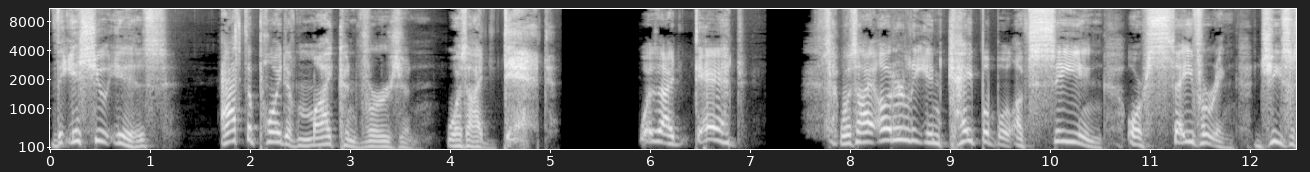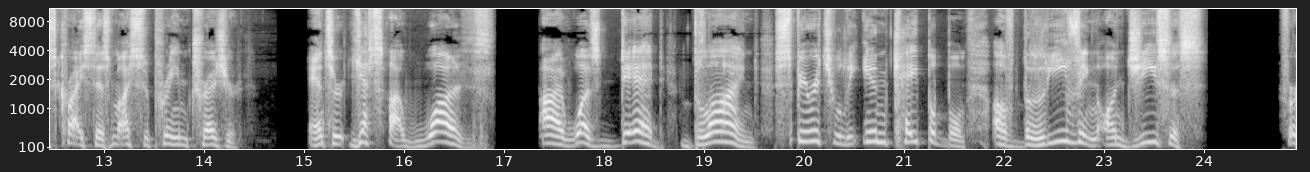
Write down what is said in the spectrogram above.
The issue is, at the point of my conversion, was I dead? Was I dead? Was I utterly incapable of seeing or savoring Jesus Christ as my supreme treasure? Answer, yes, I was. I was dead, blind, spiritually incapable of believing on Jesus. 1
